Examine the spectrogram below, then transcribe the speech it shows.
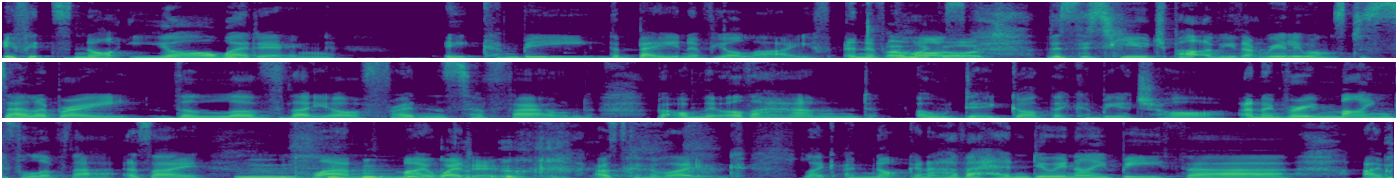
if it's not your wedding, it can be the bane of your life. And of Oh course, there's this huge part of you that really wants to celebrate the love that your friends have found. But on the other hand, oh dear God, they can be a chore. And I'm very mindful of that as I Mm. plan my wedding. I was kind of like, like I'm not gonna have a hen do in Ibiza. I'm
